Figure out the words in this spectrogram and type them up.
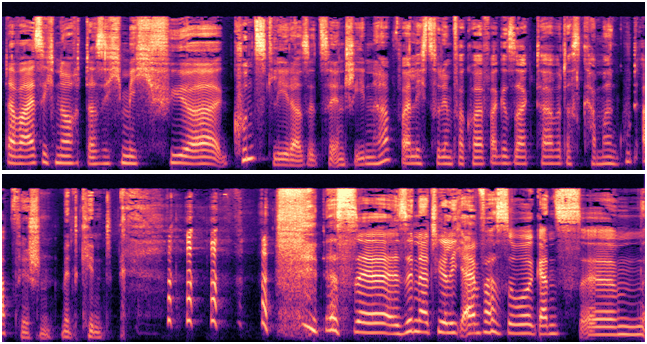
da weiß ich noch, dass ich mich für Kunstledersitze entschieden habe, weil ich zu dem Verkäufer gesagt habe, das kann man gut abwischen mit Kind. Das äh, sind natürlich einfach so ganz ähm,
